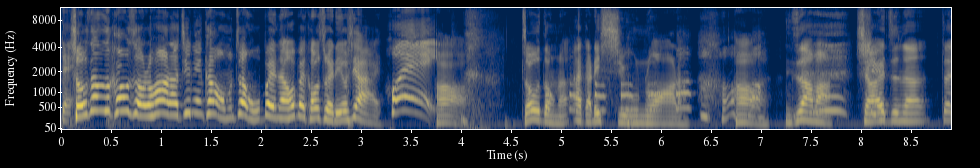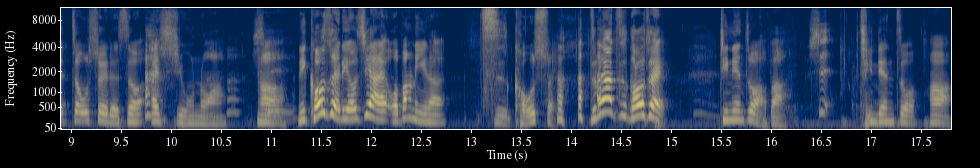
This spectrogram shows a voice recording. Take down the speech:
对。手上是空手的话呢，今天看我们赚五倍呢，会不会口水流下来？会。啊、周董呢爱给你修挪了。啊、你知道吗？小孩子呢在周岁的时候 爱修挪啊、是你口水流下来，我帮你呢止口水，怎么样止口水？今天做好不好？是。今天做啊、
